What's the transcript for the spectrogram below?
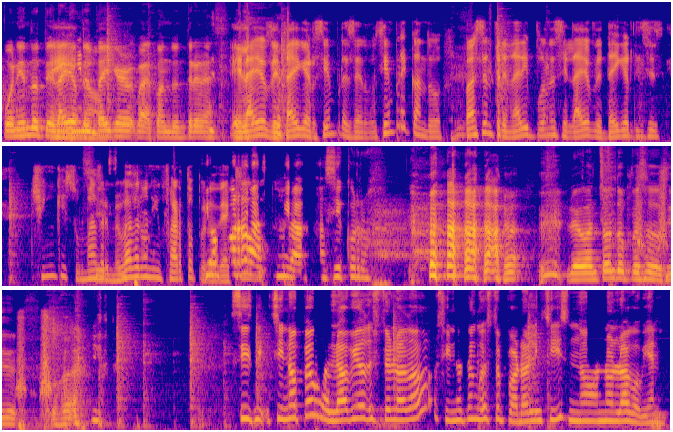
Poniéndote el Eye of the Tiger cuando entrenas. El Eye of the Tiger, siempre cerdo. Siempre cuando vas a entrenar y pones el Eye of the Tiger dices, chingue su madre, me va a dar un infarto, pero Yo corro así, mira, así corro. Levantando pesos así. Sí, si no pego el labio de este lado, si no tengo este parálisis, no, no lo hago bien.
